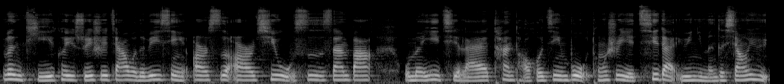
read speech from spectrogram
问题，可以随时加我的微信二四二二七五四四三八，我们一起来探讨和进步。同时也期待与你们的相遇。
